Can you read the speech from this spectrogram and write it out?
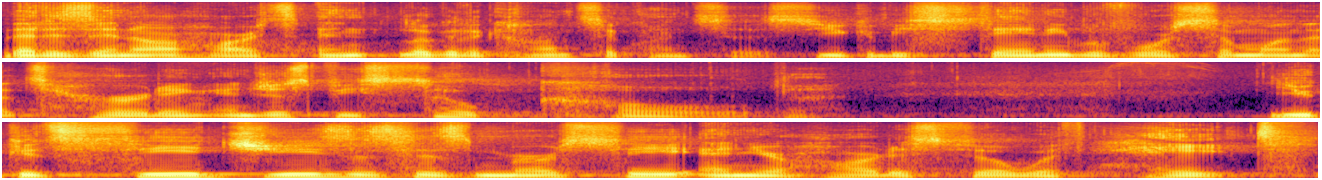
that is in our hearts. And look at the consequences. You could be standing before someone that's hurting and just be so cold. You could see Jesus' mercy, and your heart is filled with hate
